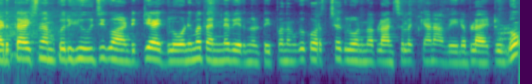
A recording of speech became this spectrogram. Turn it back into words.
അടുത്ത ആഴ്ച നമുക്കൊരു ഹ്യൂജ് ക്വാണ്ടിറ്റി അഗ്ലോണിമ തന്നെ വരുന്നുണ്ട്. ഇപ്പോൾ നമുക്ക് കുറച്ച് അഗ്ലോണിമ പ്ലാന്റ്സുകളൊക്കെയാണ് അവൈലബിൾ ആയിട്ടുള്ളൂ.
